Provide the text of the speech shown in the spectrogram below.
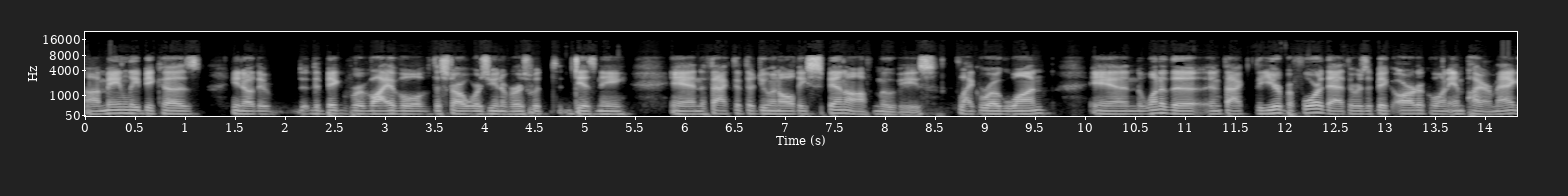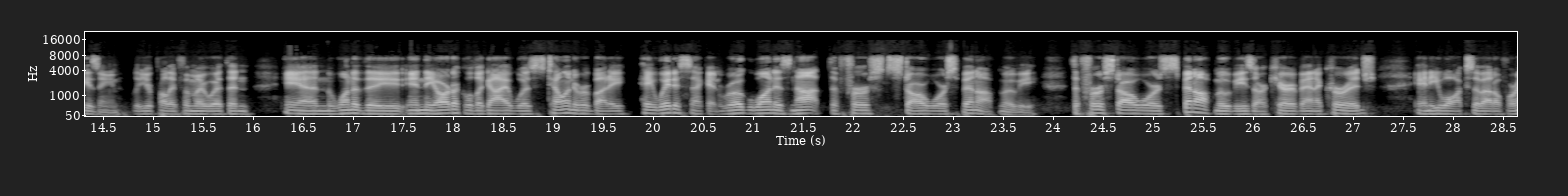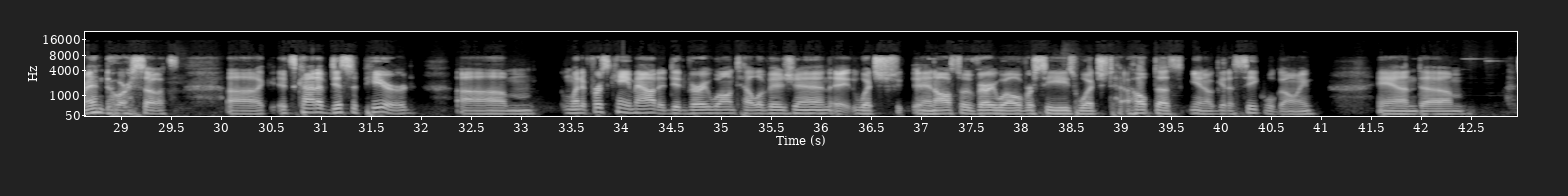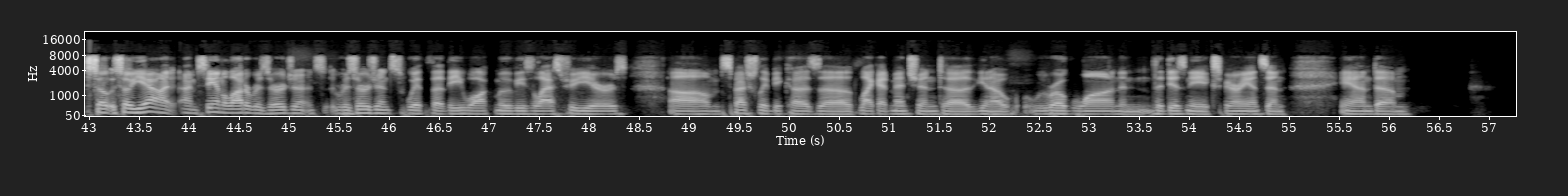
uh, mainly because you know the the big revival of the Star Wars universe with Disney, and the fact that they're doing all these spin-off movies like Rogue One, and one of the, in fact, the year before that, there was a big article in Empire magazine that you're probably familiar with, and and one of the in the article, the guy was telling everybody, "Hey, wait a second, Rogue One is not the first Star Wars spin-off movie. The first Star Wars spin-off movies are Caravan of Courage and Ewoks of Battle for Endor. So it's uh, it's kind of disappeared." Um, when it first came out, it did very well on television, it, which and also very well overseas, which helped us, you know, get a sequel going. And um, so, so yeah, I, I'm seeing a lot of resurgence, resurgence with uh, the Ewok movies the last few years, um, especially because, uh, like I'd mentioned, uh, you know, Rogue One and the Disney experience, and and um,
